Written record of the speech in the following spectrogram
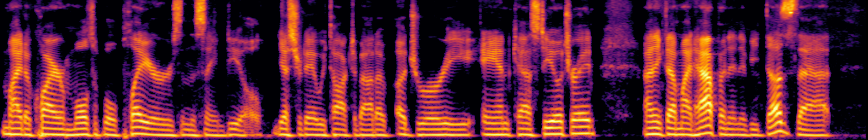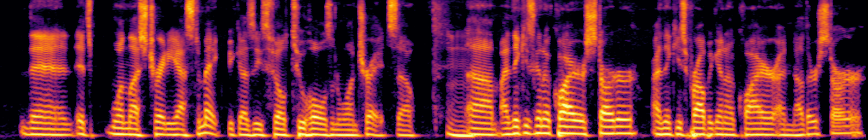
might acquire multiple players in the same deal. Yesterday we talked about a, a Drury and Castillo trade. I think that might happen, and if he does that, then it's one less trade he has to make because he's filled two holes in one trade. So mm-hmm. um, I think he's going to acquire a starter. I think he's probably going to acquire another starter.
